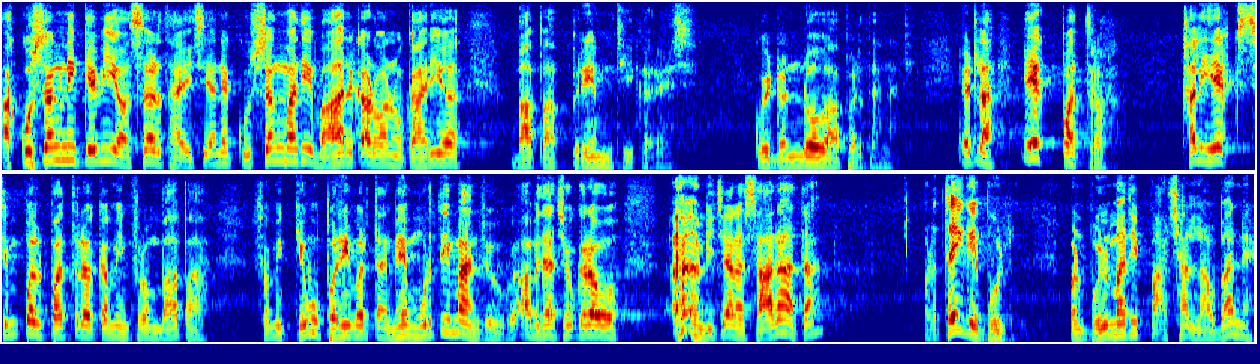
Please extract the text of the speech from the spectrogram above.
આ કુસંગની કેવી અસર થાય છે અને કુસંગમાંથી બહાર કાઢવાનું કાર્ય બાપા પ્રેમથી કરે છે. કોઈ દંડો વાપરતા નથી. એટલા એક પત્ર ખાલી એક સિમ્પલ પત્ર કમિંગ ફ્રોમ બાપા. સ્વામી, કેવું પરિવર્તન? મેં મૂર્તિમાન જોયું. આ બધા છોકરાઓ બિચારા સારા હતા, પણ થઈ ગઈ ભૂલ. પણ ભૂલમાંથી પાછા લાવવા ને,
